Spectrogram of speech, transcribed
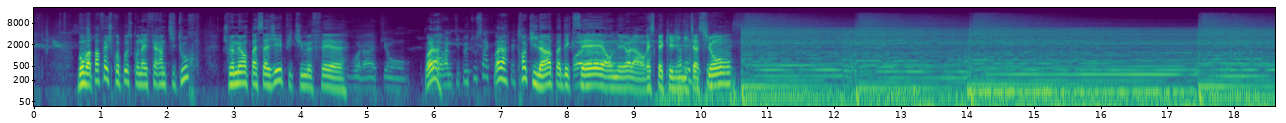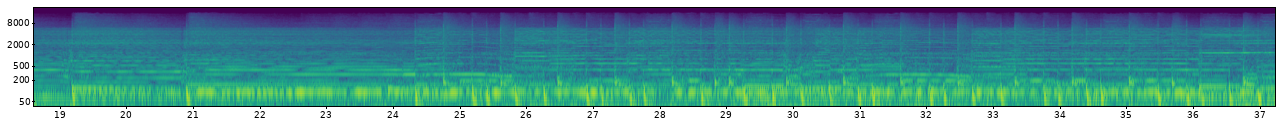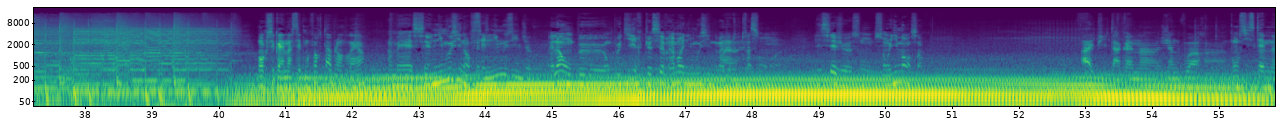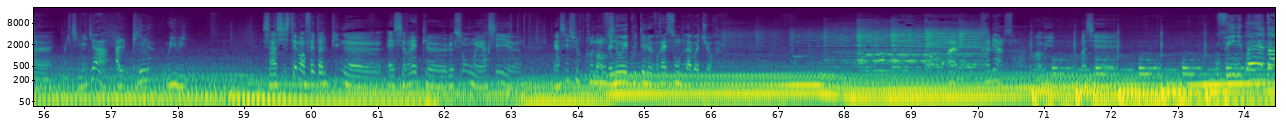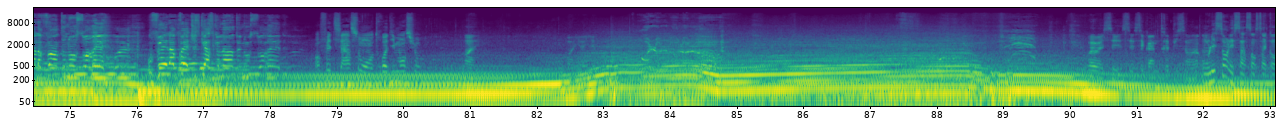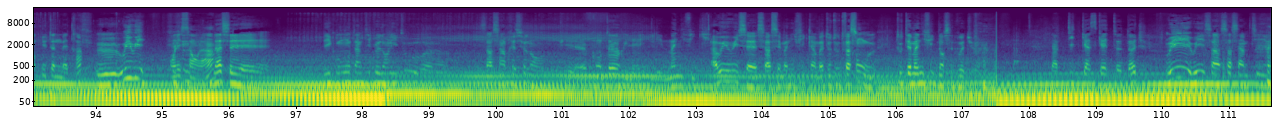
Bon bah parfait. Je propose qu'on aille faire un petit tour. Je me mets en passager, puis tu me fais. euh, Voilà, et puis on Voilà. va voir un petit peu tout ça. Quoi. Voilà, tranquille, hein, pas d'excès, Voilà. on est voilà, on respecte les Jamais limitations. d'excès de vitesse. C'est quand même assez confortable en vrai. Hein. Ah, mais c'est une limousine en fait. C'est une limousine, j'avoue. Et là, on peut, on peut dire que c'est vraiment une limousine. Ouais, de toute ouais. façon, les sièges sont, sont immenses. hein. Ah, et puis t'as quand même, un, je viens de voir, un bon système euh, multimédia, Alpine. Oui, oui. C'est un système en fait alpine euh, et c'est vrai que le son est assez, euh, est assez surprenant. Bon, fais-nous écouter le vrai son de la voiture. Ouais, très bien le son. Hein. Ah bah c'est. On finit bête à la fin de nos soirées. On fait la fête jusqu'à ce que l'un de nous soit raide. En fait, c'est un son en trois dimensions. Ouais. Aïe. Oh là là là là. Ouais, ouais, c'est- c'est c'est quand même très puissant. hein. On les sent les 550 Nm. Hein. Euh, oui, oui. On les sent là. hein. Là, c'est. Dès qu'on monte un petit peu dans les tours, euh, c'est assez impressionnant. Le compteur, il est, il est magnifique. Ah oui, oui, c'est assez magnifique. hein. Bah, de toute façon, euh, tout est magnifique dans cette voiture. La petite casquette Dodge. Oui, oui, ça, ça c'est un petit. euh,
